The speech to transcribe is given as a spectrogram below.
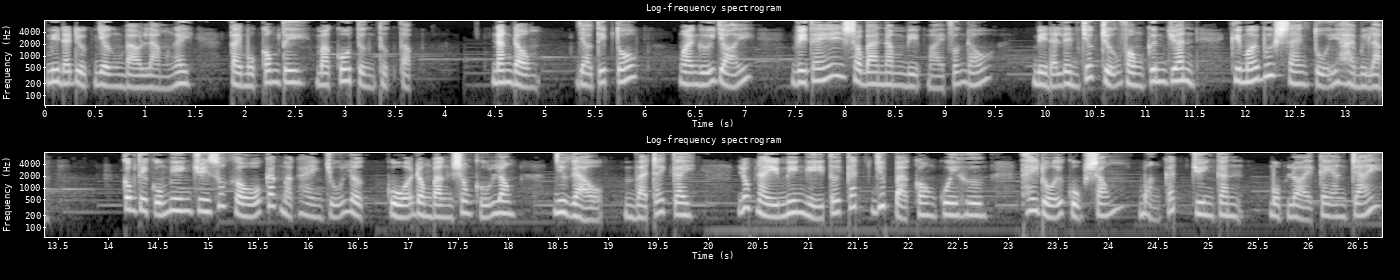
My đã được nhận vào làm ngay tại một công ty mà cô từng thực tập. Năng động, giao tiếp tốt, ngoại ngữ giỏi. Vì thế sau 3 năm miệt mài phấn đấu, My đã lên chức trưởng phòng kinh doanh khi mới bước sang tuổi 25. Công ty của Miên chuyên xuất khẩu các mặt hàng chủ lực của đồng bằng sông Cửu Long như gạo và trái cây. Lúc này Miên nghĩ tới cách giúp bà con quê hương thay đổi cuộc sống bằng cách chuyên canh một loại cây ăn trái.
